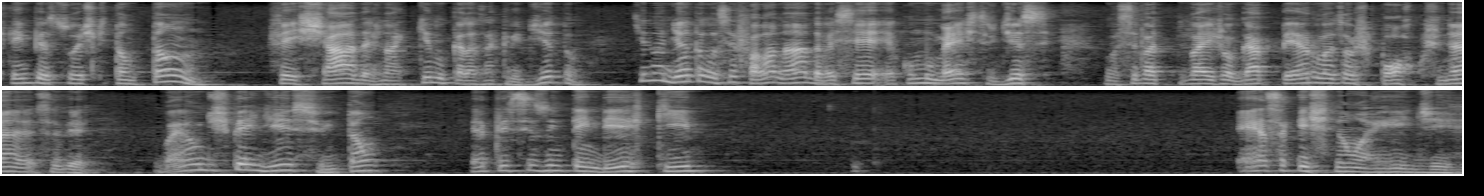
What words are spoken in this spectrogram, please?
que tem pessoas que estão tão fechadas naquilo que elas acreditam que não adianta você falar nada, vai ser, é como o mestre disse, você vai, vai jogar pérolas aos porcos, né? Você vê, vai é um desperdício. Então, é preciso entender que essa questão aí de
